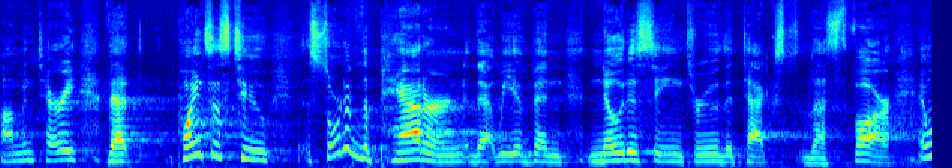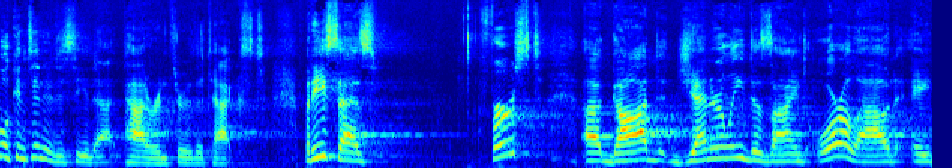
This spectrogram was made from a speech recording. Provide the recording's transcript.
Commentary that points us to sort of the pattern that we have been noticing through the text thus far, and we'll continue to see that pattern through the text. But he says, First, uh, God generally designed or allowed a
